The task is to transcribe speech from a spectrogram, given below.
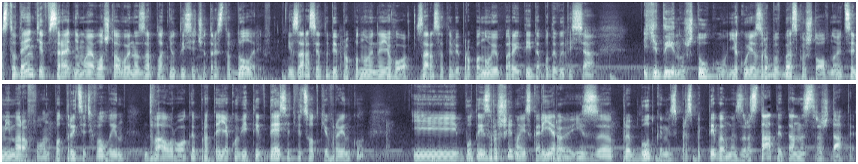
Студентів в середньому я влаштовую на зарплатню 1300 доларів. І зараз я тобі пропоную на його. Зараз я тобі пропоную перейти та подивитися єдину штуку, яку я зробив безкоштовною. Це мій марафон по 30 хвилин, два уроки про те, як увійти в 10% ринку. І бути із грошима, із кар'єрою, із прибутком, із перспективами зростати та не страждати.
